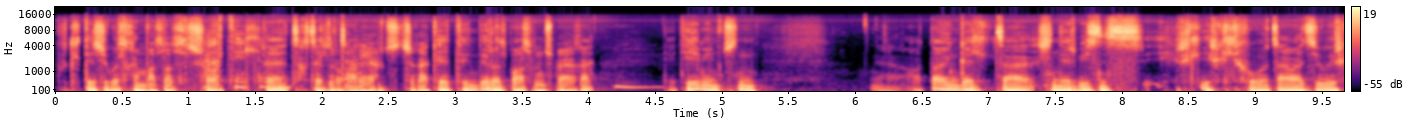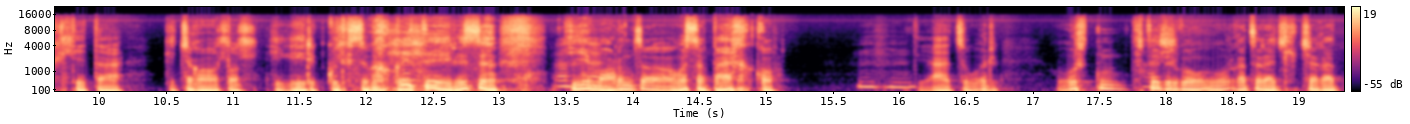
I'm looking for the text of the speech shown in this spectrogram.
бүтэлтэй шиг болох юм бол шууд зах зээл рүү гараа явчихж байгаа. Тэгээ тэн дээр бол боломж байгаа. Тэгээ тийм юм чинь одоо ингээл за шинээр бизнес эрхлэх үү заавал юу эрхлэе да гэж байгаа бол хэрэггүй л гэсэн үг байхгүй тий. Ерөөсөө тийм орон зай угаасаа байхгүй. Яа зүгээр өөрт нь тэртэлэргүй өөр газар ажиллаж байгаад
